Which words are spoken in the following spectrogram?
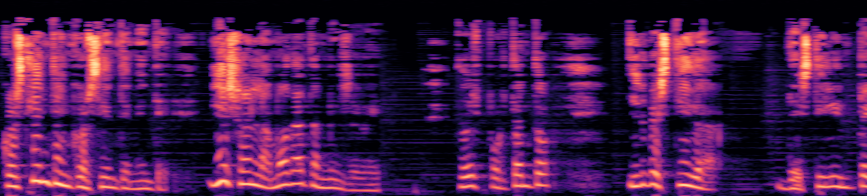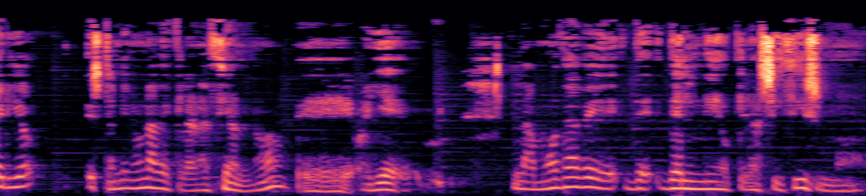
consciente o inconscientemente. Y eso en la moda también se ve. Entonces, por tanto, ir vestida de estilo imperio es también una declaración, ¿no? oye, la moda de, del neoclasicismo,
